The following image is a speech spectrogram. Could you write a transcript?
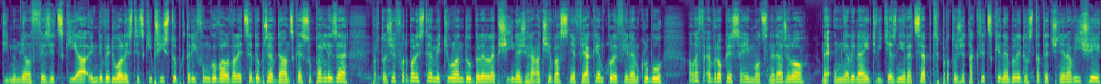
Tým měl fyzický a individualistický přístup, který fungoval velice dobře v dánské superlize, protože fotbalisté Mitchulandu byli lepší než hráči vlastně v jakémkoliv jiném klubu, ale v Evropě se jim moc nedařilo. Neuměli najít vítězný recept, protože takticky nebyli dostatečně na výši,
